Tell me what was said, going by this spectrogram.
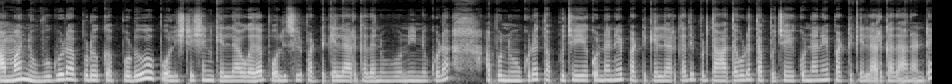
అమ్మ నువ్వు కూడా అప్పుడు ఒకప్పుడు పోలీస్ స్టేషన్కి వెళ్ళావు కదా పోలీసులు పట్టుకెళ్ళారు కదా నువ్వు నిన్ను కూడా. అప్పుడు నువ్వు కూడా తప్పు చేయకుండానే పట్టుకెళ్ళారు కదా ఇప్పుడు తాత కూడా తప్పు చేయకుండానే పట్టుకెళ్ళారు కదా అని అంటే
